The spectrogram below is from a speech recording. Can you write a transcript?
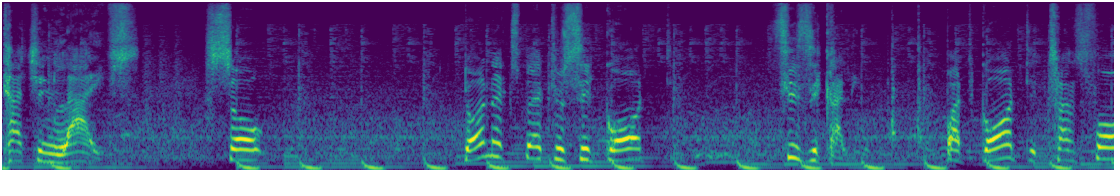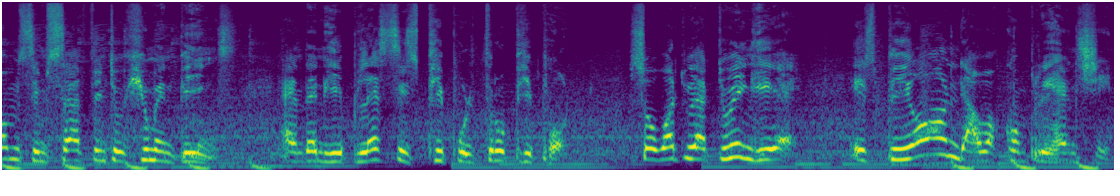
touching lives. So don't expect to see God physically, but God transforms Himself into human beings and then He blesses people through people. So what we are doing here is beyond our comprehension.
